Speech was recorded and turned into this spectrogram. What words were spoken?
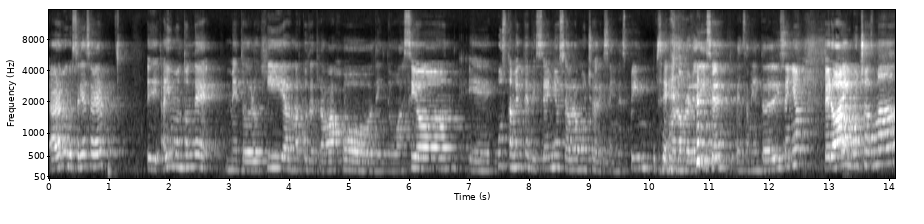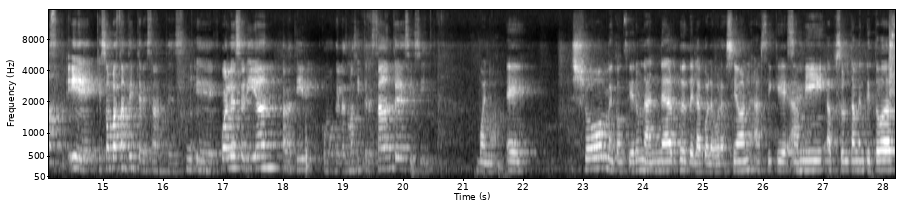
Ahora me gustaría saber, eh, hay un montón de metodologías, marcos de trabajo, de innovación. Eh, justamente en diseño se habla mucho de design sprint, como el nombre lo dice, pensamiento de diseño, pero hay muchas más que son bastante interesantes. Mm. ¿Cuáles serían para ti como que las más interesantes? Y sí. Bueno, yo me considero una nerd de la colaboración, así que a mí absolutamente todas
